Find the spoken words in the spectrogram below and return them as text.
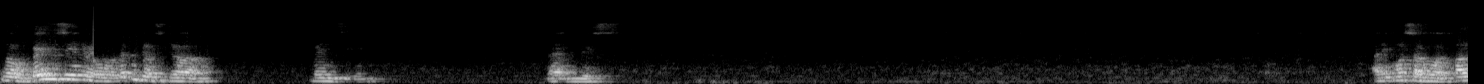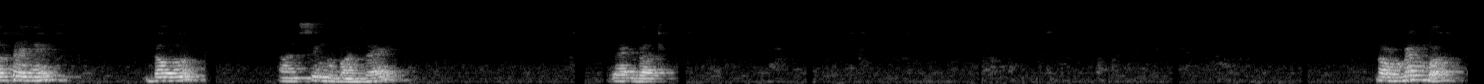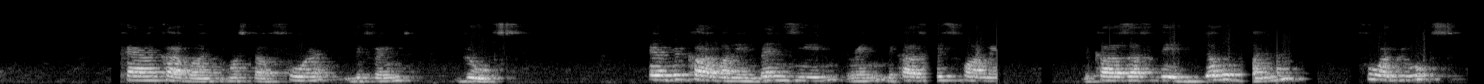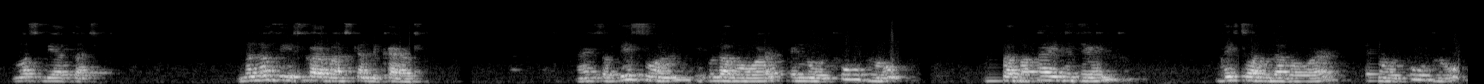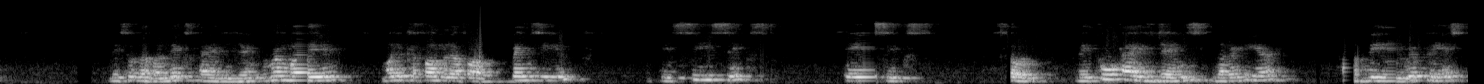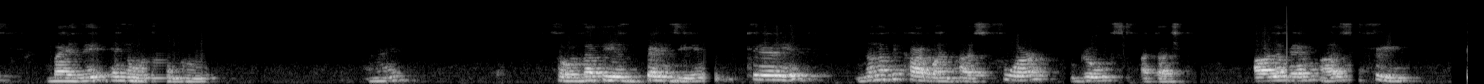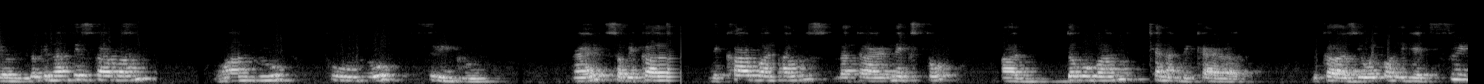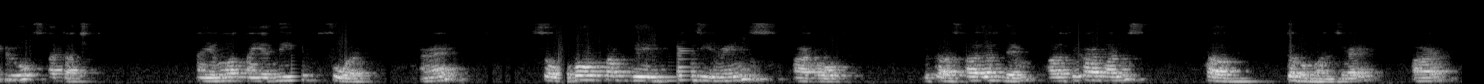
No, benzene, no, let me just draw benzene like this. And it must have what? Alternate, double, and single bonds, right? Like that. Now remember, chiral carbon must have four different groups. Every carbon in benzene ring, because it's forming, because of the double bond, four groups must be attached. None of these carbons can be chiral. Right, so this one, it will have our NO2 group, will have a hydrogen. This one will have our NO2 group. This will have a next hydrogen. Remember the molecular formula for benzene is C6H6. So the two hydrogens that are here been replaced by the NO2 group. Alright. So that is benzene. Clearly, none of the carbon has four groups attached. All of them has three. You're looking at this carbon, one group, two group, three group. Right? So because the carbon atoms that are next to a double bond cannot be chiral because you will only get three groups attached and you, and you need four. All right? So both of the benzene rings are out because all of them, all of the carbons have double bonds, right? Or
